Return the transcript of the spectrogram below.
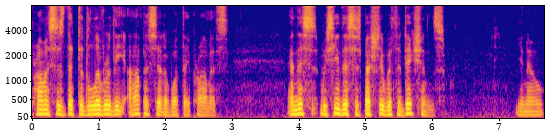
promises that deliver the opposite of what they promise. And this we see this especially with addictions. You know,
